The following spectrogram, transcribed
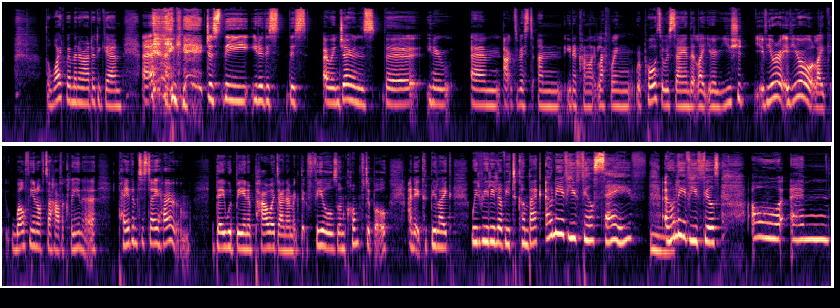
the white women are at it again. Uh, like just the you know this this owen jones the you know um, activist and you know kind of like left wing reporter was saying that like you know you should if you're if you're like wealthy enough to have a cleaner pay them to stay home. They would be in a power dynamic that feels uncomfortable and it could be like we'd really love you to come back. Only if you feel safe. Mm. only if you feel oh um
